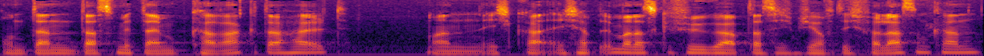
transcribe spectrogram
und dann das mit deinem Charakter halt. Mann, ich, ich habe immer das Gefühl gehabt, dass ich mich auf dich verlassen kann.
